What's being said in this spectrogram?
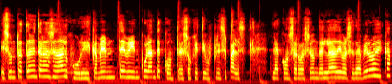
Es un tratado internacional jurídicamente vinculante con tres objetivos principales la conservación de la diversidad biológica,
